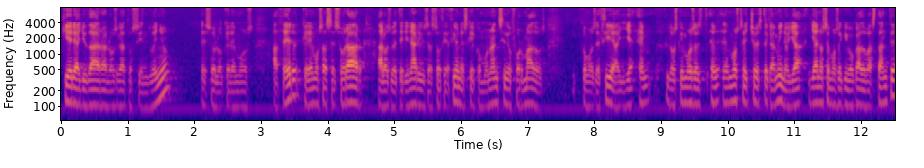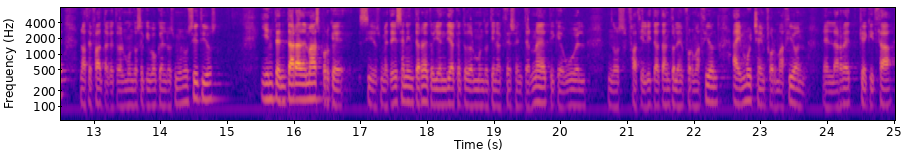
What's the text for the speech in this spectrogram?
quiere ayudar a los gatos sin dueño, eso lo queremos hacer. Queremos asesorar a los veterinarios y asociaciones que, como no han sido formados, como os decía, los que hemos, hemos, hecho este camino ya, ya nos hemos equivocado bastante, no hace falta que todo el mundo se equivoque en los mismos sitios. Intentar además, porque si os metéis en Internet, hoy en día que todo el mundo tiene acceso a Internet y que Google nos facilita tanto la información, hay mucha información en la red que quizá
